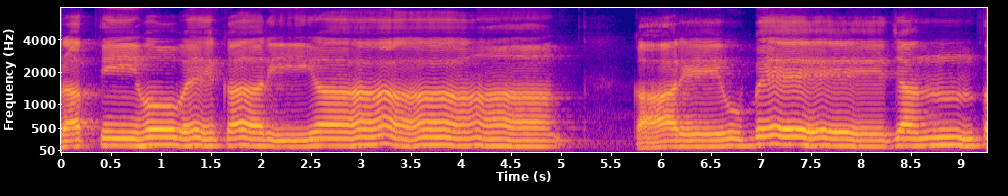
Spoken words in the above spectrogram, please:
ਰਾਤੀ ਹੋਵੇ ਕਾਰੀਆਂ ਕਾਰੇ ਉਬੇ ਜੰਤ।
